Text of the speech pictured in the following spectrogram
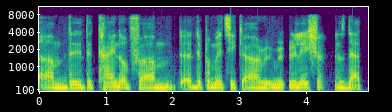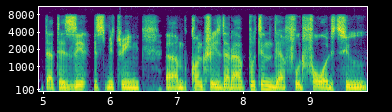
um, the the kind of um, diplomatic uh, re- relations that that exists between um, countries that are putting their foot forward to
